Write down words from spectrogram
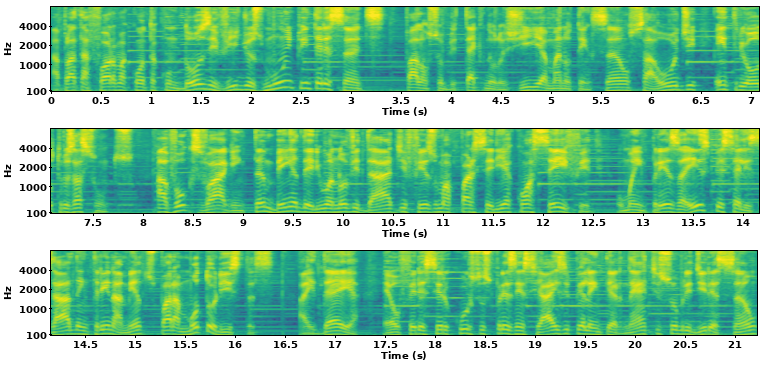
a plataforma conta com 12 vídeos muito interessantes. Falam sobre tecnologia, manutenção, saúde, entre outros assuntos. A Volkswagen também aderiu à novidade e fez uma parceria com a Safed, uma empresa especializada em treinamentos para motoristas. A ideia é oferecer cursos presenciais e pela internet sobre direção,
